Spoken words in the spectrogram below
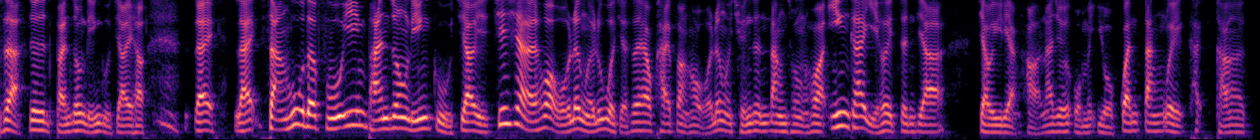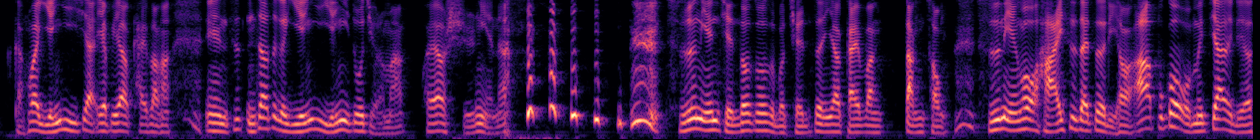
是啊，就是盘中零股交易哈。来来，散户的福音，盘中零股交易。接下来的话，我认为如果假设要开放哈，我认为权证当中的话，应该也会增加交易量哈。那就我们有关单位开赶赶快研议一下，要不要开放啊？嗯，知你知道这个研议研议多久了吗？快要十年了。十年前都说什么权证要开放当冲，十年后还是在这里哈啊！不过我们家里的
